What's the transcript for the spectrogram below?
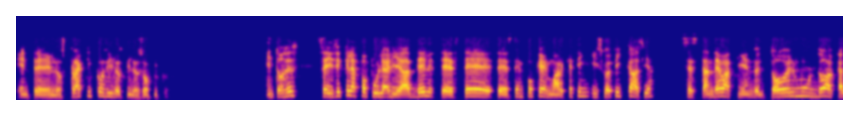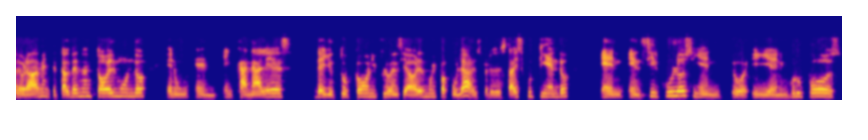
entre los prácticos y los filosóficos. Entonces, se dice que la popularidad de, este, de este enfoque de marketing y su eficacia se están debatiendo en todo el mundo acaloradamente, tal vez no en todo el mundo en, un, en, en canales de YouTube con influenciadores muy populares, pero se está discutiendo en, en círculos y en, y en grupos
